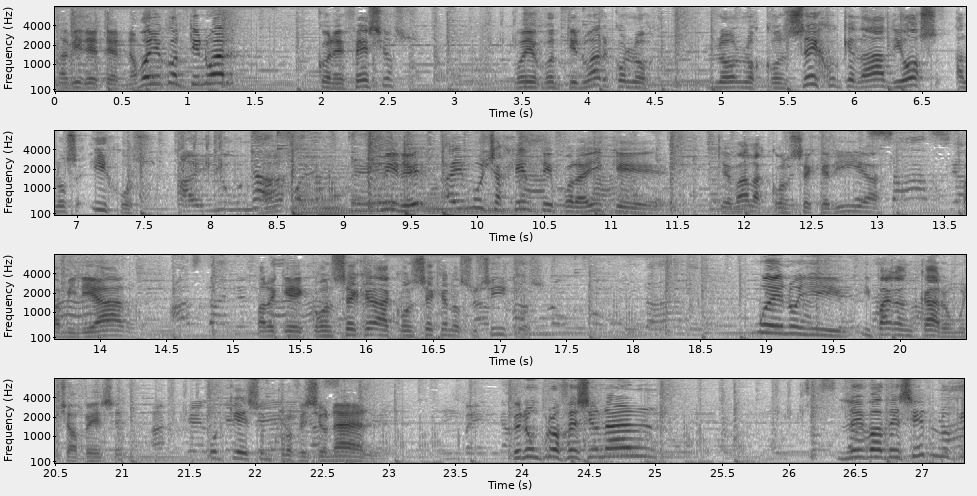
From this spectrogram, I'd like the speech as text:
la vida eterna. Voy a continuar con Efesios, voy a continuar con los, los, los consejos que da Dios a los hijos. Ah. Mire, hay mucha gente por ahí que, que va a las consejerías familiar para que aconseje- aconsejen a sus hijos. Bueno, y, y pagan caro muchas veces porque es un profesional. Pero un profesional le va a decir lo que,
